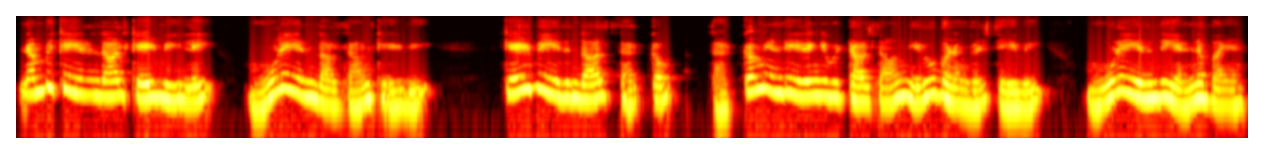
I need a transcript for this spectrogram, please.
நம்பிக்கை இருந்தால் கேள்வி இல்லை மூளை இருந்தால்தான் கேள்வி. கேள்வி இருந்தால் தர்க்கம். தர்க்கம் என்று இறங்கிவிட்டால் தான் நிரூபணங்கள் தேவை. மூளை இருந்து என்ன பயன்?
